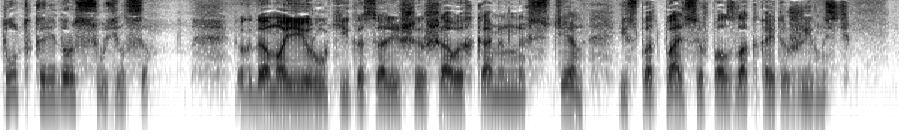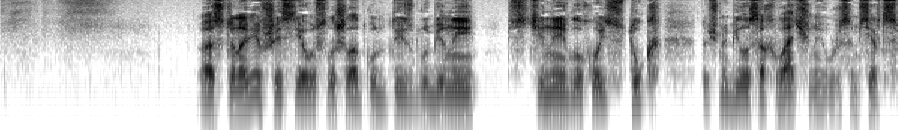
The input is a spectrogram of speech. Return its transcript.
Тут коридор сузился. Когда мои руки касались шершавых каменных стен, из-под пальцев ползла какая-то живность. Остановившись, я услышал откуда-то из глубины стены глухой стук — точно билось охваченное ужасом сердце.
